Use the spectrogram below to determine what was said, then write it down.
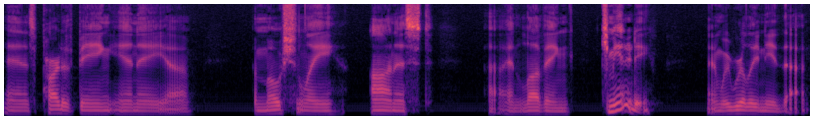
And it's part of being in a uh, emotionally honest uh, and loving community. And we really need that.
